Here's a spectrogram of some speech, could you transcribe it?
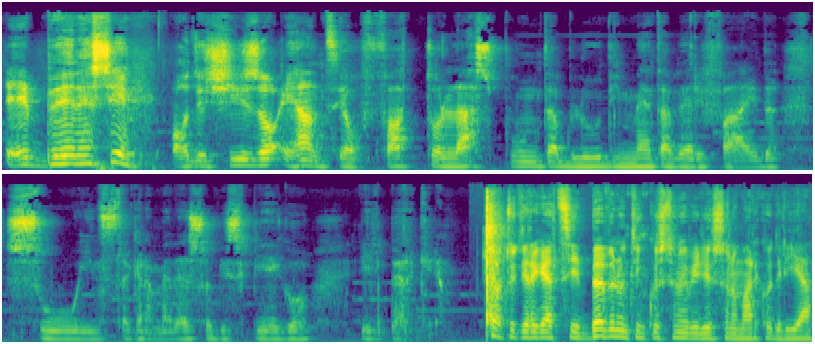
Ebbene sì, ho deciso e anzi ho fatto la spunta blu di Meta Verified su Instagram e adesso vi spiego il perché. Ciao a tutti ragazzi, benvenuti in questo nuovo video, sono Marco Delia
